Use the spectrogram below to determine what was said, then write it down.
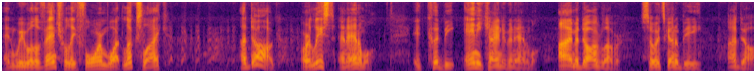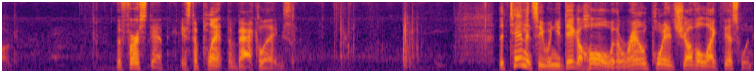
and we will eventually form what looks like a dog, or at least an animal. It could be any kind of an animal. I'm a dog lover, so it's going to be a dog. The first step is to plant the back legs. The tendency when you dig a hole with a round pointed shovel like this one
